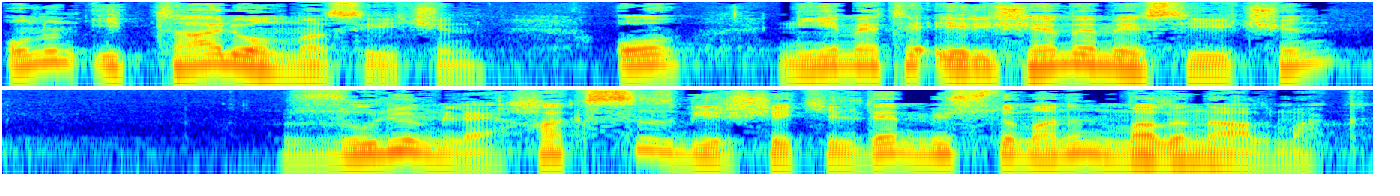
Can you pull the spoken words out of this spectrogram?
onun iptal olması için, o nimete erişememesi için, zulümle, haksız bir şekilde Müslümanın malını almak.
